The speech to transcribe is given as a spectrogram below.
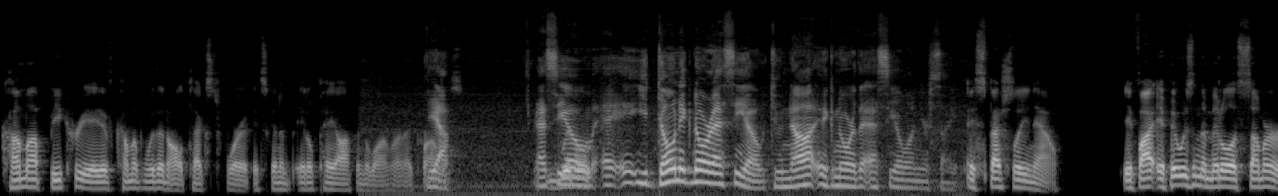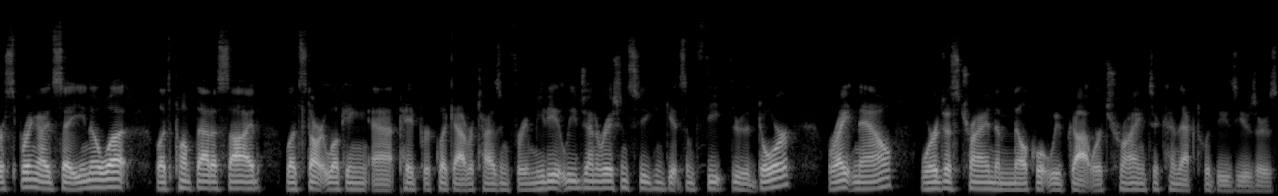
Come up, be creative, come up with an alt text for it. It's gonna it'll pay off in the long run, I promise. Yeah. SEO. Little, eh, eh, you don't ignore SEO. Do not ignore the SEO on your site, especially now. If I if it was in the middle of summer or spring, I'd say, you know what? Let's pump that aside. Let's start looking at pay per click advertising for immediate lead generation, so you can get some feet through the door. Right now, we're just trying to milk what we've got. We're trying to connect with these users.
